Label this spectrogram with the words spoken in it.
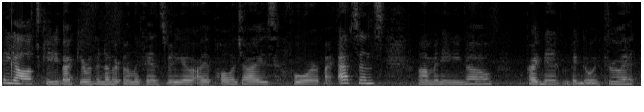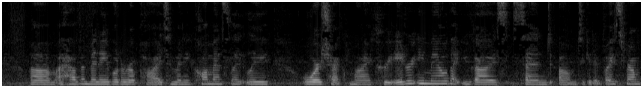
Hey y'all, it's Katie back here with another OnlyFans video. I apologize for my absence. Um, many of you know, pregnant, I've been going through it. Um, I haven't been able to reply to many comments lately or check my creator email that you guys send um, to get advice from.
